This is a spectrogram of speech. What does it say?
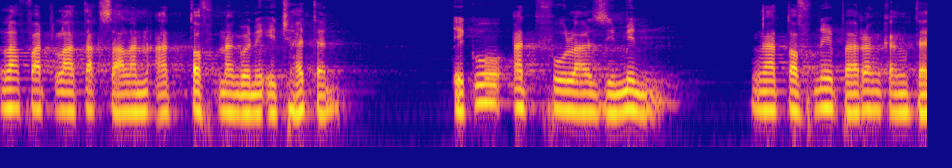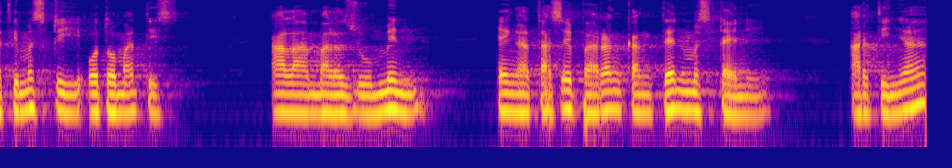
lafat la taksalan atof nanggone ijhadan iku atfu lazimin ngatofne barang kang dadi mesti otomatis ala malzumin ing atase barang kang den mesteni Artinya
